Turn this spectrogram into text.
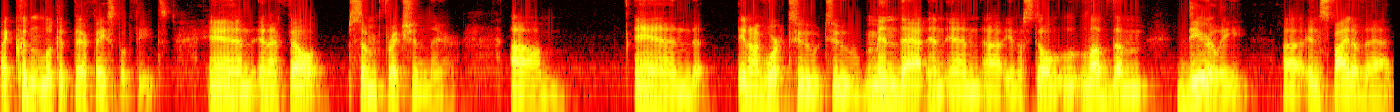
I couldn't look at their Facebook feeds. And, and I felt some friction there. Um, and, you know, I've worked to, to mend that and, and uh, you know, still love them dearly uh, in spite of that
